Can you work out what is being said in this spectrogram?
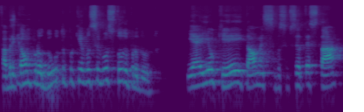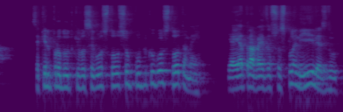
fabricar Sim. um produto porque você gostou do produto E aí, ok e tal, mas você precisa testar se aquele produto que você gostou, o seu público gostou também. E aí, através das suas planilhas, do,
